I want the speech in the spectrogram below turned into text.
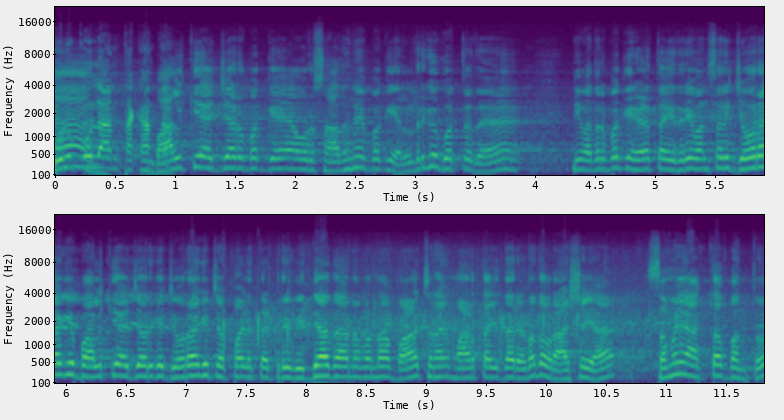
ಗುರುಕುಲ ಅಂತಕ್ಕಂಥ. ಬಾಲ್ಕಿ ಅಜ್ಜರ ಬಗ್ಗೆ ಅವ್ರ ಸಾಧನೆ ಬಗ್ಗೆ ಎಲ್ರಿಗೂ ಗೊತ್ತದೆ. ನೀವು ಅದ್ರ ಬಗ್ಗೆ ಹೇಳ್ತಾ ಇದ್ರಿ ಒಂದ್ಸರಿ ಜೋರಾಗಿ ಬಾಲ್ಕಿ ಅಜ್ಜವ್ರಿಗೆ ಜೋರಾಗಿ ಚಪ್ಪಾಳಿ ತಟ್ರಿ ವಿದ್ಯಾದಾನವನ್ನು ಭಾಳ ಚೆನ್ನಾಗಿ ಮಾಡ್ತಾ ಇದ್ದಾರೆ ಅನ್ನೋದು ಅವ್ರ ಆಶಯ. ಸಮಯ ಆಗ್ತಾ ಬಂತು.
